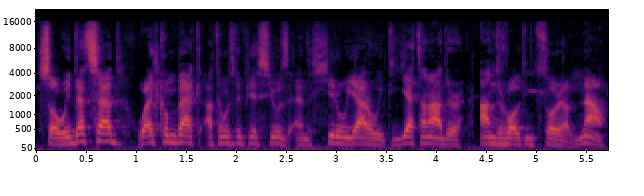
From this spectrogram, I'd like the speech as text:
So with that said, welcome back at ImWateringPSUs and here we are with yet another undervolting tutorial. Now,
